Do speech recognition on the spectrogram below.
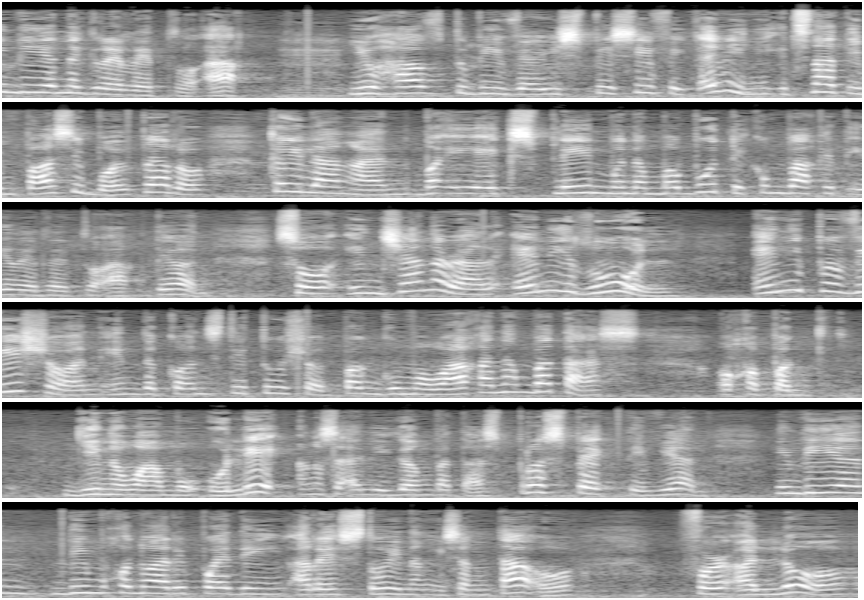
hindi yan nagre-retroact. You have to be very specific. I mean, it's not impossible, pero kailangan ma-explain mo na mabuti kung bakit i-retroact yun. So, in general, any rule, any provision in the Constitution, pag gumawa ka ng batas, o kapag ginawa mo uli ang saaligang batas, prospective yan. Hindi yan, hindi mo kunwari pwedeng arestuhin ng isang tao for a law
